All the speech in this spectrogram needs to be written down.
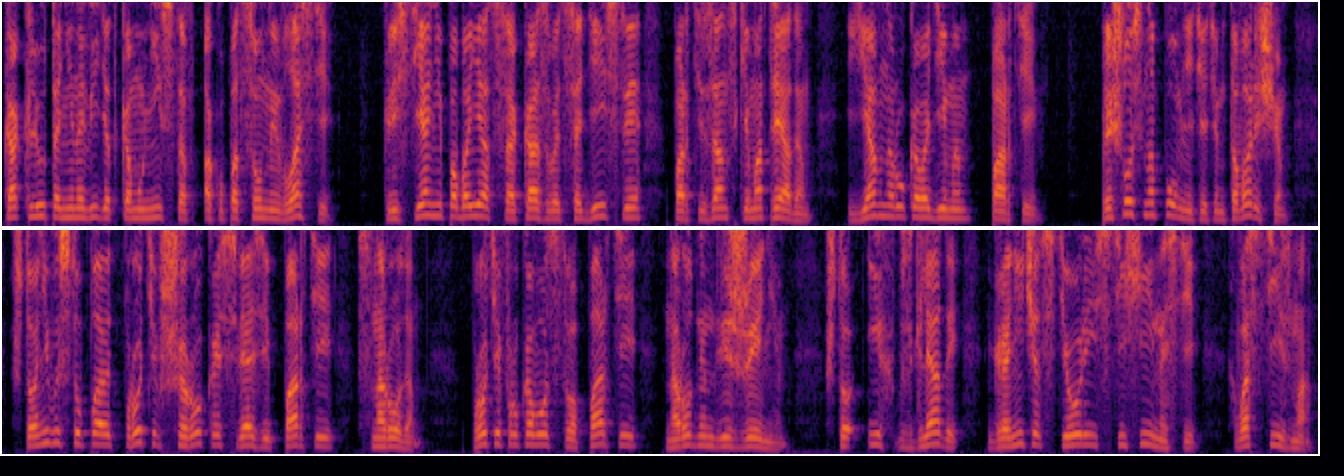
как люто ненавидят коммунистов оккупационные власти, крестьяне побоятся оказывать содействие партизанским отрядам, явно руководимым партией. Пришлось напомнить этим товарищам, что они выступают против широкой связи партии с народом, против руководства партии народным движением, что их взгляды граничат с теорией стихийности, хвостизма.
